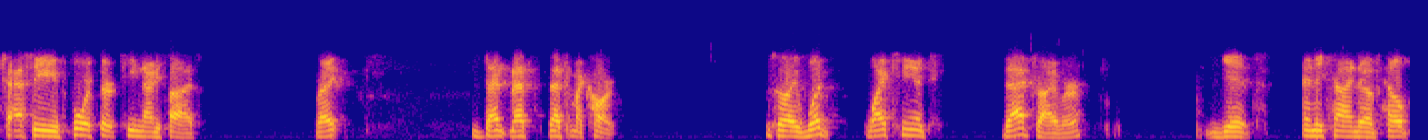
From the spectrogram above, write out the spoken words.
chassis 41395. Right? That that's that's my cart. So like what why can't that driver get any kind of help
